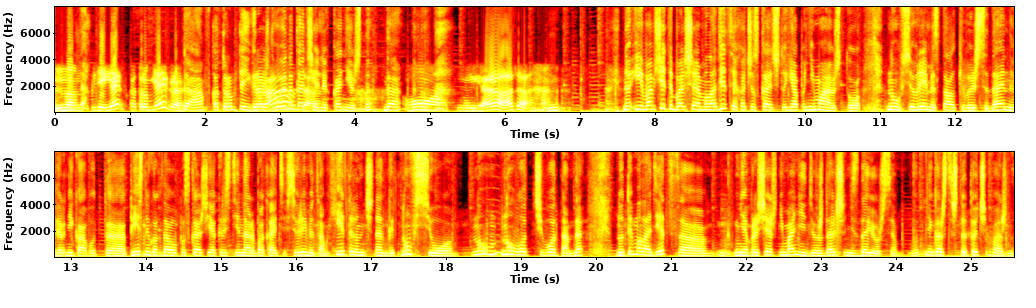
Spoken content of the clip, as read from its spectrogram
На- где я, в котором я играю? Да, в котором ты играешь двое на Правда? качелях, конечно. Да. Вот, ну, я рада. Ну и вообще ты большая молодец. Я хочу сказать, что я понимаю, что ну все время сталкиваешься, да, и наверняка вот э, песню, когда выпускаешь, я Кристина Арбакайте, все время там хейтеры начинают говорить, ну все, ну, ну вот чего там, да. Но ты молодец, э, не обращаешь внимания, идешь дальше, не сдаешься. Вот мне кажется, что это очень важно.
